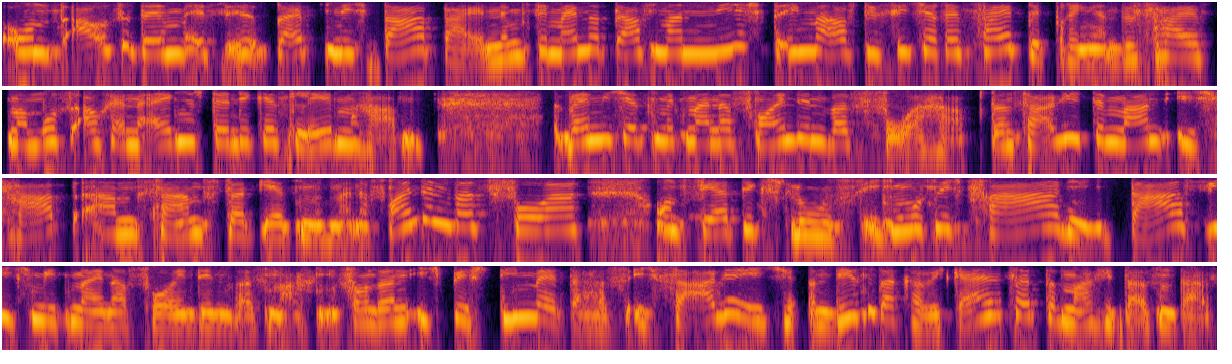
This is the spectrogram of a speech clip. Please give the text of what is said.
Und außerdem, es bleibt nicht dabei. Nämlich die Männer darf man nicht immer auf die sichere Seite bringen. Das heißt, man muss auch ein eigenständiges Leben haben. Wenn ich jetzt mit meiner Freundin was vorhab, dann sage ich dem Mann, ich habe am Samstag jetzt mit meiner Freundin was vor und fertig Schluss. Ich muss nicht fragen, darf ich mit meiner Freundin was machen, sondern ich bestimme das. Ich sage, ich an diesem Tag habe ich keine Zeit, dann mache ich das und das.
